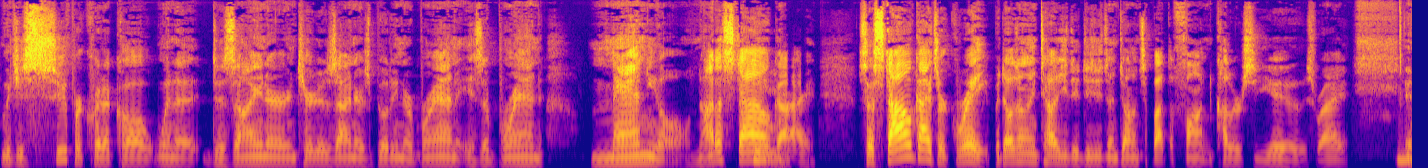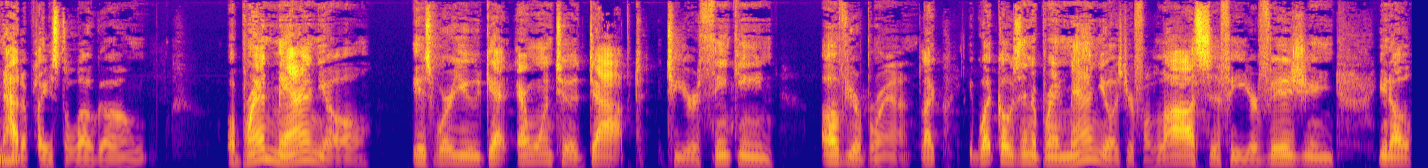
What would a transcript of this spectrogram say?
which is super critical when a designer, interior designer is building their brand, is a brand manual, not a style Yeah. guide. So style guides are great, but those only tell you the do's and don'ts about the font and colors to use, right? And how Mhm. to place the logo. A brand manual is where you get everyone to adapt to your thinking of your brand. Like what goes in a brand manual is your philosophy, your vision, you know,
